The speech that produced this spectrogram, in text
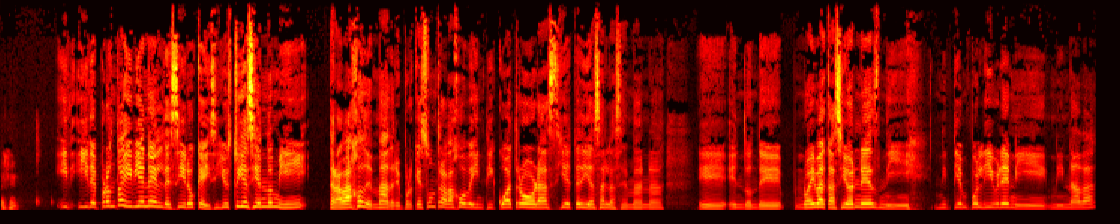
y, y de pronto ahí viene el decir, ok, si yo estoy haciendo mi trabajo de madre, porque es un trabajo 24 horas, 7 días a la semana, eh, en donde no hay vacaciones, ni, ni tiempo libre, ni, ni nada.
